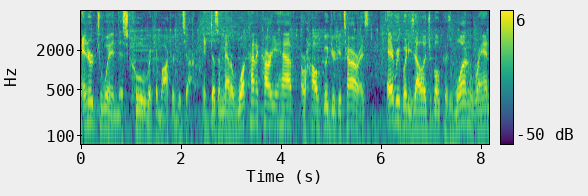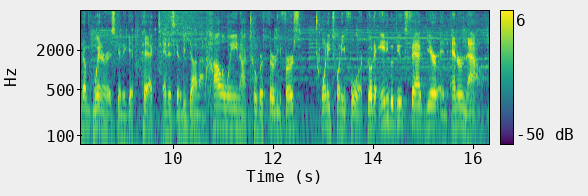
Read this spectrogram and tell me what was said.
entered to win this cool Rickenbacker guitar. It doesn't matter what kind of car you have or how good your guitar is. Everybody's eligible because one random winner is going to get picked, and it's going to be done on Halloween, October 31st, 2024. Go to Andy Babiuk's Fab Gear and enter now.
